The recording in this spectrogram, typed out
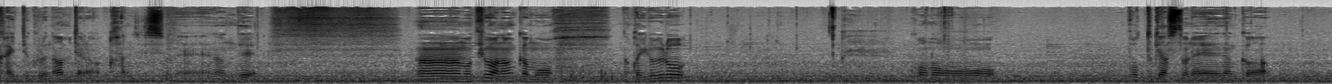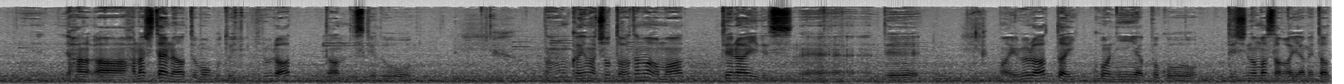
返ってくるなみたいな感じですよね。なんでうーんもう今日はなんかもうなんかいろいろこのポッドキャストねなんかはあ話したいなと思うこといろいろあったんですけどなんか今ちょっと頭が回ってないですね。でまあいろいろあった一個にやっぱこう弟子のマサが辞めたっ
